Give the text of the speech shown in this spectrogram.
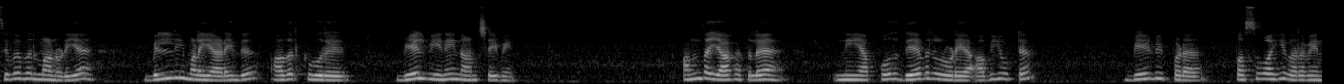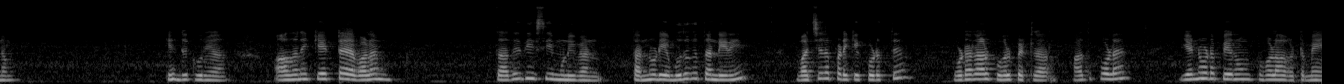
சிவபெருமானுடைய வெள்ளி மலையை அடைந்து அதற்கு ஒரு வேள்வியினை நான் செய்வேன். அந்த யாகத்தில் நீ அப்போது தேவர்களுடைய அவியூட்ட வேள்விப்பட பசுவாகி வர வேண்டும் என்று கூறினார். அதனை கேட்ட வளன் ததுதீசி முனிவன் தன்னுடைய முதுகுத்தண்டினை வச்சிரப்படைக்கு கொடுத்து உடலால் புகழ் பெற்றார். அதுபோல என்னோட பேரும் புகழாகட்டுமே.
